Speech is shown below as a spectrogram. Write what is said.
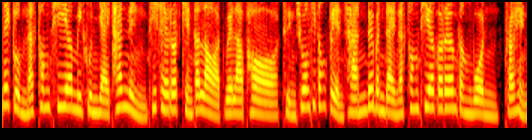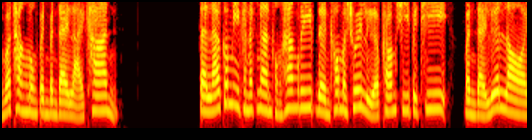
ในกลุ่มนักท่องเที่ยวมีคุณยายท่านหนึ่งที่ใช้รถเข็นตลอดเวลาพอถึงช่วงที่ต้องเปลี่ยนชั้นด้วยบันไดนักท่องเที่ยวก็เริ่มกังวล เพราะเห็นว่าทางลงเป็นบันไดหลายขั้น แต่แล้วก็มีพนักงานของห้างรีบเดินเข้ามาช่วยเหลือพร้อมชี้ไปที่บันไดเลื่อนลอย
